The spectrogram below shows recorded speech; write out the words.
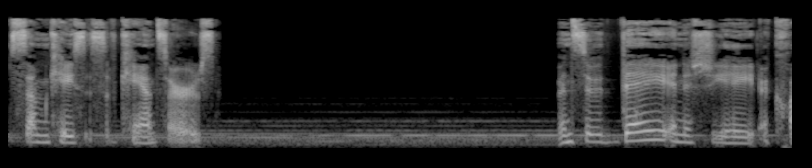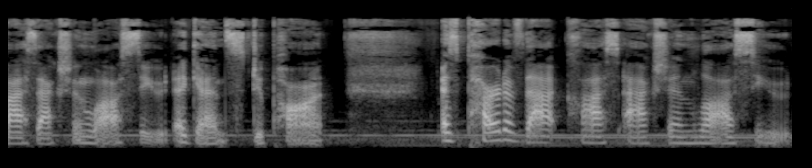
some cases of cancers. And so they initiate a class action lawsuit against DuPont. As part of that class action lawsuit,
